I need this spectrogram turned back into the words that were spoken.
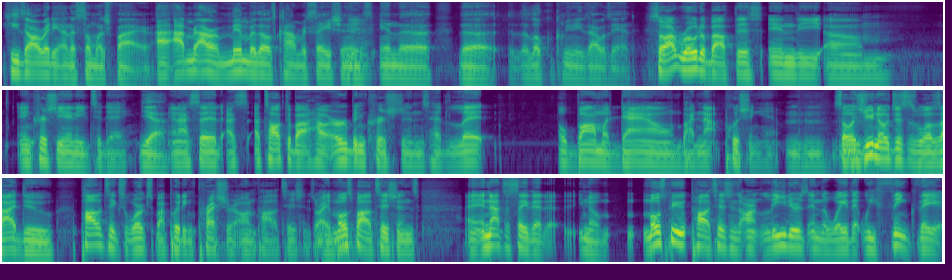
he's already under so much fire. I, I I remember those conversations in the the the local communities I was in. So I wrote about this in the um in Christianity Today. Yeah. and I said I talked about how urban Christians had let Obama down by not pushing him. Mm-hmm. So as you know just as well as I do, politics works by putting pressure on politicians, right? Mm-hmm. Most politicians and not to say that uh, you know most people, politicians aren't leaders in the way that we think they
